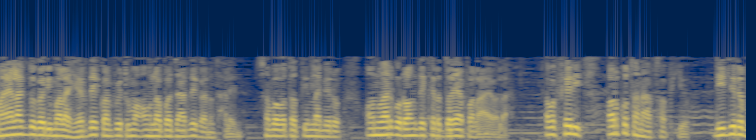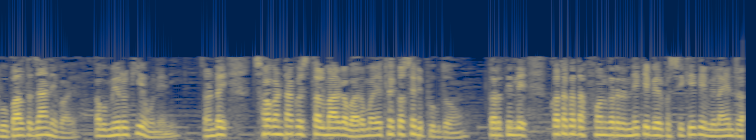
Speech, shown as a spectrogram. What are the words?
माया लाग्दो गरी मलाई हेर्दै कम्प्युटरमा औँला बजार्दै गर्न थालिन्। सम्भवतः तिनलाई मेरो अनुहारको रङ देखेर दया पलायो होला। अब फेरि अर्को तनाव थपियो। दिदी र भूपाल त जाने भयो। अब मेरो के हुने नि? झण्डै छ घण्टाको स्थलमार्ग भएर म एक्लै कसरी पुग्दो हुँ? तर तिनले कता कता फोन गरेर निकै बेरपछि के के मिलाइन् र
